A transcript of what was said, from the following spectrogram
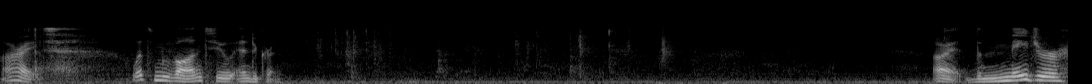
All right. Let's move on to endocrine. All right. The major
